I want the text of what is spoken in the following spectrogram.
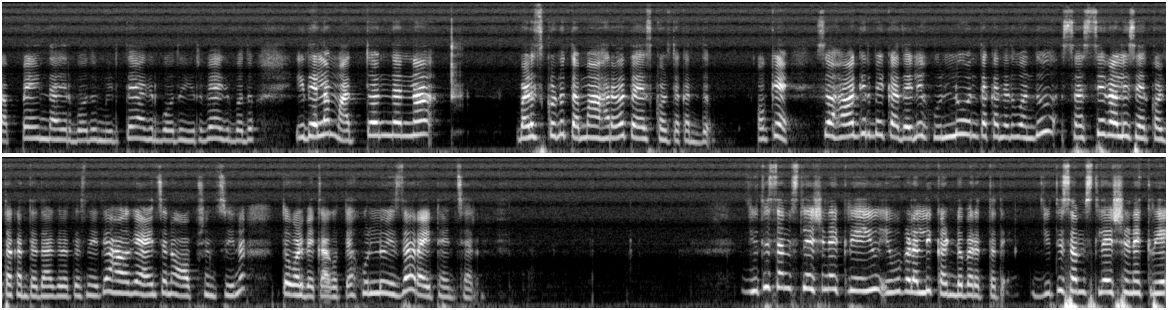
ಕಪ್ಪೆಯಿಂದ ಆಗಿರ್ಬೋದು, ಮಿಡತೆ ಆಗಿರ್ಬೋದು, ಇರುವೆ ಆಗಿರ್ಬೋದು, ಇದೆಲ್ಲ ಮತ್ತೊಂದನ್ನು ಬಳಸ್ಕೊಂಡು ತಮ್ಮ ಆಹಾರವೇ ತಯಾರಿಸ್ಕೊಳ್ತಕ್ಕಂಥದ್ದು. ಓಕೆ ಸೊ ಹಾಗಿರ್ಬೇಕಾದ್ರೆ ಇಲ್ಲಿ ಹುಲ್ಲು ಅಂತಕ್ಕಂಥದ್ದು ಒಂದು ಸಸ್ಯಗಳಲ್ಲಿ ಸೇರ್ಕೊಳ್ತಕ್ಕಂಥದ್ದಾಗಿರುತ್ತೆ ಸ್ನೇಹಿತರೆ. ಹಾಗೆ ಆನ್ಸರ್ನ ಆಪ್ಷನ್ಸಿನ ತೊಗೊಳ್ಬೇಕಾಗುತ್ತೆ. ಹುಲ್ಲು ಇಸ್ ದ ರೈಟ್ ಆನ್ಸರ್ ದ್ಯುತಿ ಸಂಶ್ಲೇಷಣೆ ಕ್ರಿಯೆಯು ಇವುಗಳಲ್ಲಿ ಕಂಡುಬರುತ್ತದೆ. ದ್ಯುತಿ ಸಂಶ್ಲೇಷಣೆ ಕ್ರಿಯೆ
